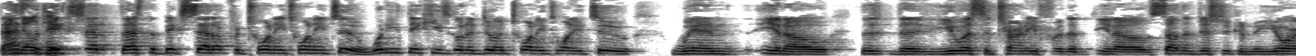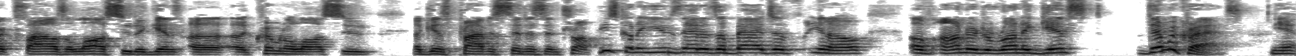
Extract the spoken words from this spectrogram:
that's the take- big setup. That's the big setup for 2022. What do you think he's going to do in 2022 when you know the the U.S. attorney for the you know Southern District of New York files a lawsuit against a, a criminal lawsuit against private citizen Trump? He's going to use that as a badge of you know of honor to run against Democrats. Yeah.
